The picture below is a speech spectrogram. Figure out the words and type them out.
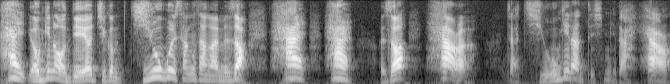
hell 여기는 어디예요? 지금 지옥을 상상하면서 hell, hell. 그래서 hell. 자, 지옥이란 뜻입니다. hell.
